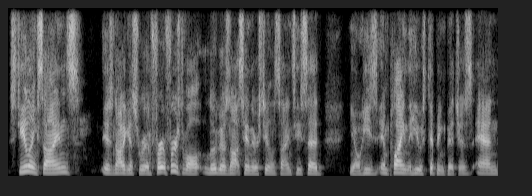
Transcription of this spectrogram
stealing signs is not against. First of all, Lugo's not saying they were stealing signs. He said, you know, he's implying that he was tipping pitches, and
